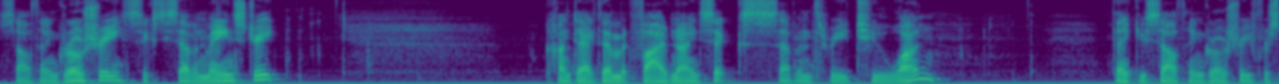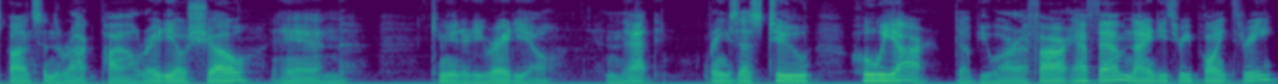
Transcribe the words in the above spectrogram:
South End Grocery, 67 Main Street. Contact them at 596 7321. Thank you, South End Grocery, for sponsoring the Rockpile Radio Show and Community Radio. And that brings us to who we are WRFR FM 93.3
